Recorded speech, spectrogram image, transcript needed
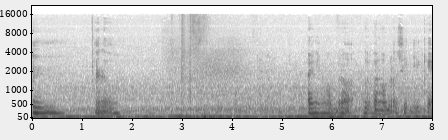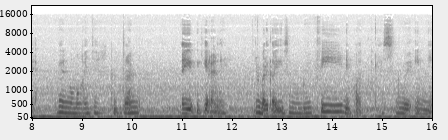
Hmm, halo. Pengen ngobrol, bukan ngobrol sih, jadi kayak pengen ngomong aja. Kebetulan lagi pikiran nih. Ini balik lagi sama gue V di podcast gue ini.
